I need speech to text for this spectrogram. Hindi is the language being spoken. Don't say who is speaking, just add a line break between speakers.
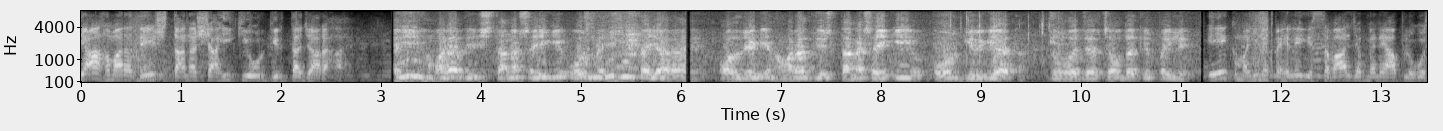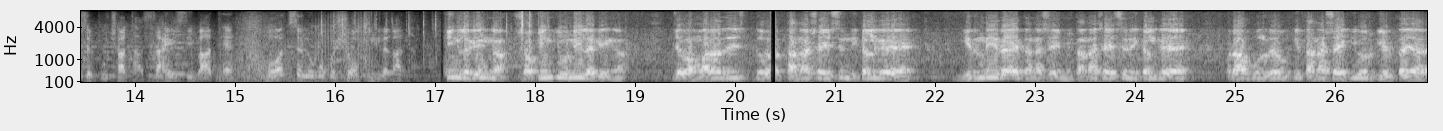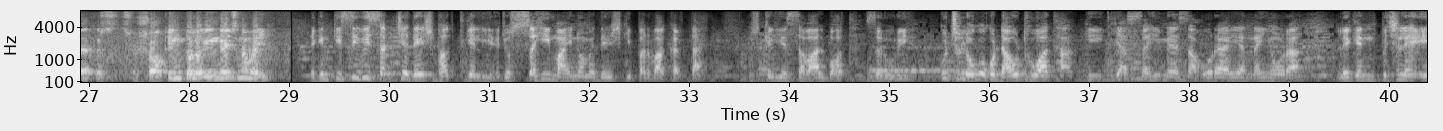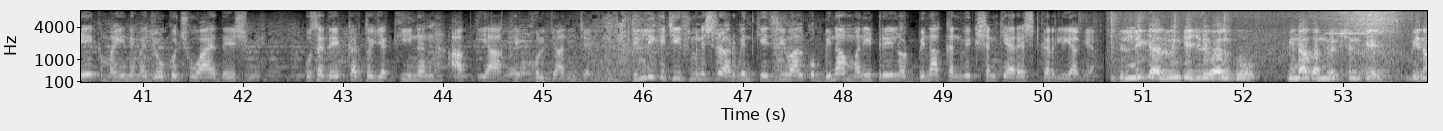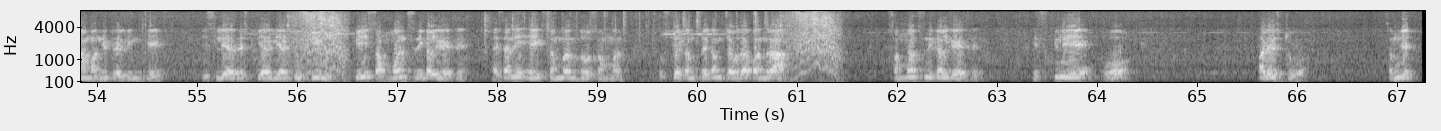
क्या हमारा देश तानाशाही की ओर गिरता जा रहा है?
नहीं हमारा देश तानाशाही की ओर नहीं गिरता जा रहा है। ऑलरेडी हमारा देश तानाशाही की ओर गिर गया था 2014 के पहले।
एक महीने पहले ये सवाल जब मैंने आप लोगों से पूछा था ज़ाहिर सी बात है बहुत से लोगों को शॉकिंग लगा था।
शॉकिंग लगेगा शॉकिंग क्यों नहीं लगेगा? जब हमारा देश तो तानाशाही से निकल गया है गिर नहीं रहा है तानाशाही में तानाशाही से निकल गया है और आप बोल रहे हो कि तानाशाही की ओर गिरता जा रहा है तो शॉकिंग तो लगेगा ही ना भाई।
लेकिन किसी भी सच्चे देशभक्त के लिए जो सही मायनों में देश की परवाह करता है, उसके लिए सवाल बहुत ज़रूरी है। कुछ लोगों को डाउट हुआ था कि क्या सही में ऐसा हो रहा है या नहीं हो रहा, लेकिन पिछले एक महीने में जो कुछ हुआ है देश में, उसे देखकर तो यकीनन आपकी आँखें खुल जानी चाहिए। दिल्ली के चीफ मिनिस्टर अरविंद केजरीवाल को बिना मनी ट्रेल और बिना कन्विक्शन के अरेस्ट कर लिया गया।
दिल्ली के अरविंद केजरीवाल को बिना कन्विक्शन के, बिना मनी ट्रेलिंग के इसलिए अरेस्ट किया गया क्योंकि उसके संबंध निकल गए थे। ऐसा नहीं, एक संबंध, दो संबंध। उसके कम से कम चौदह, पंद्रह संबंध निकल गए थे। इसके लिए वो अरेस्ट हुआ। समझे?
